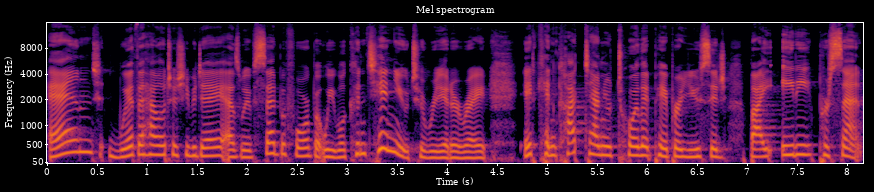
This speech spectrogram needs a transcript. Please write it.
And with a Hello Tushy bidet, as we've said before, but we will continue to reiterate, it can cut down your toilet paper usage by 80%.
